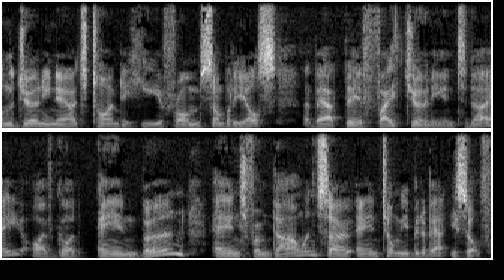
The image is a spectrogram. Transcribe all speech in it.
On the journey now, it's time to hear from somebody else about their faith journey. And today I've got Ann Byrne. Ann's from Darwin. So, Ann, tell me a bit about yourself.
